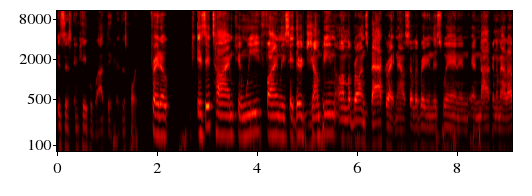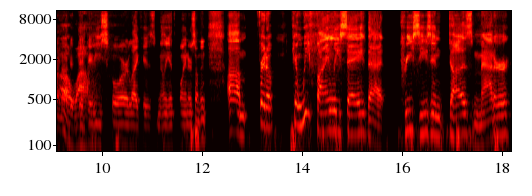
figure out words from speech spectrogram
is just incapable, I think, at this point. Fredo, is it time? Can we finally say they're jumping on LeBron's back right now, celebrating this win and, and knocking him out? I don't know. Oh, did, wow. did he score like his millionth point or something? Um, Fredo, can we finally say that preseason does matter?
